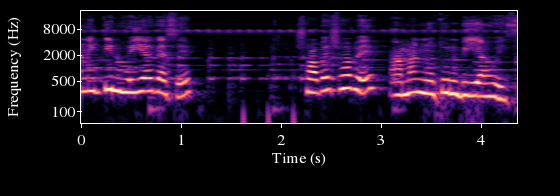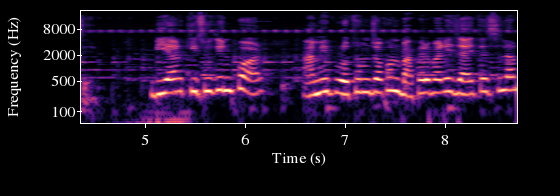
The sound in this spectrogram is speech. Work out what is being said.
অনেক দিন হইয়া গেছে, সবে সবে আমার নতুন বিয়া হইছে। বিয়ার কিছুদিন পর আমি প্রথম যখন বাপের বাড়ি যাইতেছিলাম,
